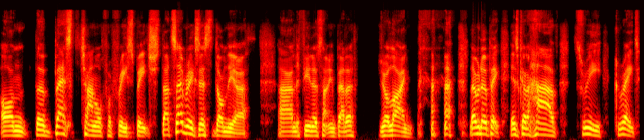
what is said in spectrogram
on the best channel for free speech that's ever existed on the earth. And if you know something better, you're lying. Lembit Öpik is going to have three great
